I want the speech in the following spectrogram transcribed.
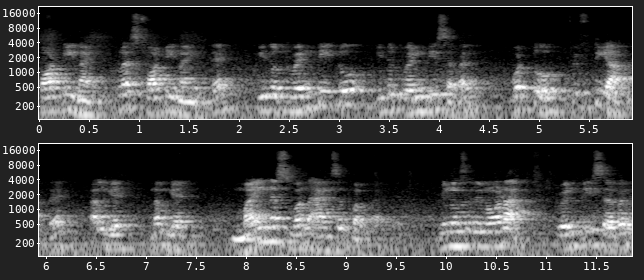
forty nine plus forty nine ಇದೆ. ಇದು ಟ್ವೆಂಟಿ ಟು ಇದು ಟ್ವೆಂಟಿ ಸೆವೆನ್ ಒಟ್ಟು ಫಿಫ್ಟಿ ಆಗುತ್ತೆ. ಅಲ್ಲಿಗೆ ನಮ್ಗೆ ಮೈನಸ್ ಒನ್ ಆನ್ಸರ್ ಬರ್ತಾ ಇದೆ. ಇನ್ನೊಂದ್ಸರಿ ನೋಡೋಣ. Twenty seven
